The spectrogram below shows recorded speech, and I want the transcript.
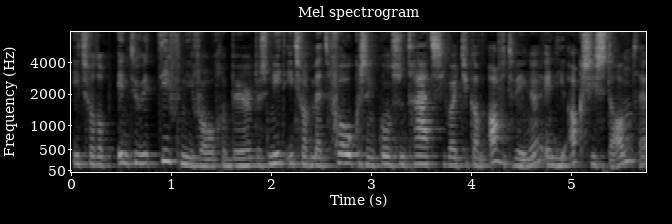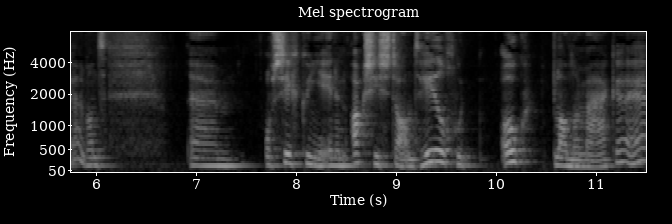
iets wat op intuïtief niveau gebeurt. Dus niet iets wat met focus en concentratie wat je kan afdwingen in die actiestand. Hè? Want um, op zich kun je in een actiestand heel goed ook plannen maken. Hè?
